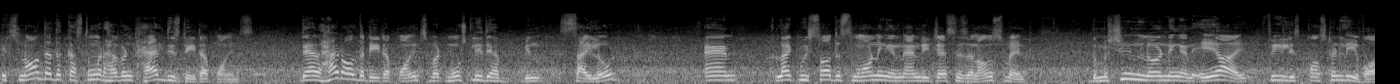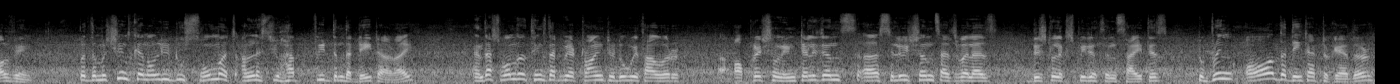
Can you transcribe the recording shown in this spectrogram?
it's not that the customer haven't had these data points. They have had all the data points, but mostly they have been siloed. And like we saw this morning in Andy Jassy's announcement, the machine learning and AI field is constantly evolving. But the machines can only do so much unless you have feed them the data, right? And that's one of the things that we are trying to do with our uh, operational intelligence uh, solutions as well as digital experience insight is to bring all the data together,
